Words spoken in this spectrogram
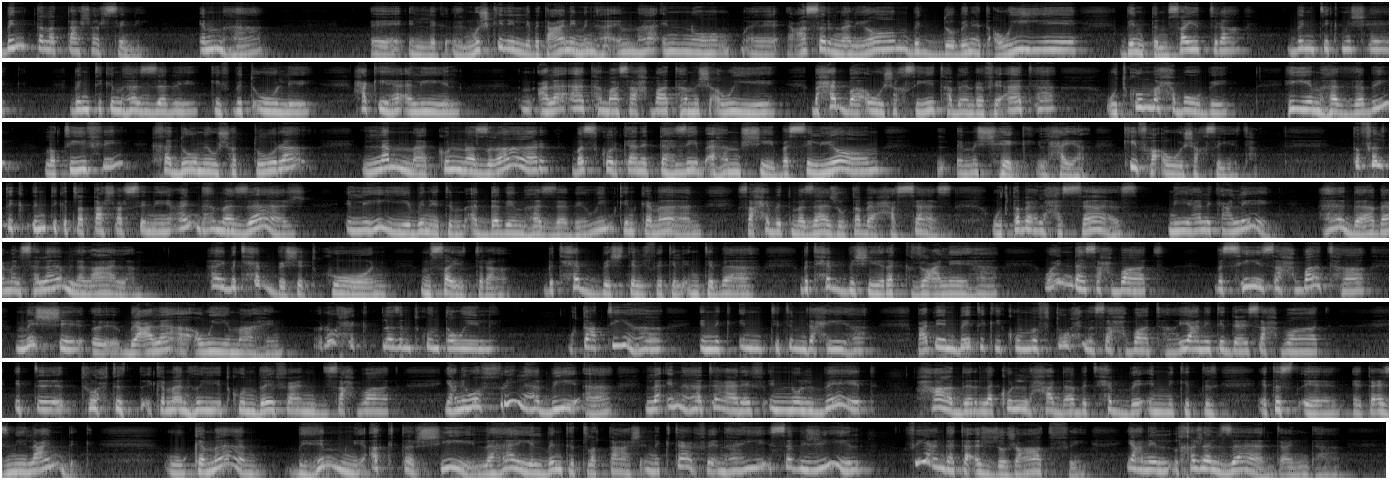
بنت 13 سنة. إمها آه، المشكلة اللي بتعاني منها إمها إنه آه، عصرنا اليوم بده بنت قوية بنت مسيطرة بنتك مش هيك. بنتك مهذبة كيف بتقولي؟ حكيها قليل. علاقاتها مع صاحباتها مش قوية. بحبها قوي شخصيتها بين رفيقاتها وتكون محبوبة. هي مهذبة لطيفة خدومة وشطورة. لما كنا صغار بذكر كان التهذيب أهم شيء بس اليوم مش هيك الحياة. كيف أقوي شخصيتها؟ طفلتك بنتك 13 سنة عندها مزاج اللي هي بنت مؤدبة مهذبة ويمكن كمان صاحبة مزاج وطبع حساس. والطبع الحساس نيالك عليه. هذا بيعمل سلام للعالم. هاي بتحبش تكون مسيطرة بتحبش تلفت الانتباه بتحبش يركزوا عليها. وعندها صحبات بس هي صحباتها مش بعلاقة قوية معهن. روحك لازم تكون طويلة وتعطيها إنك أنت تمدحيها. بعدين بيتك يكون مفتوح لصحباتها يعني تدعي صحبات تروح. كمان هي تكون ضيفة عند صحبات. يعني وفري لها بيئة لأنها تعرف إنه البيت حاضر لكل حدا بتحبي إنك تس... تعزميه لعندك. وكمان بهمني أكتر شيء لهاي البنت 13 إنك تعرفي إنها هي إسا بجيل في عندها تأجج عاطفي يعني الخجل زاد عندها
